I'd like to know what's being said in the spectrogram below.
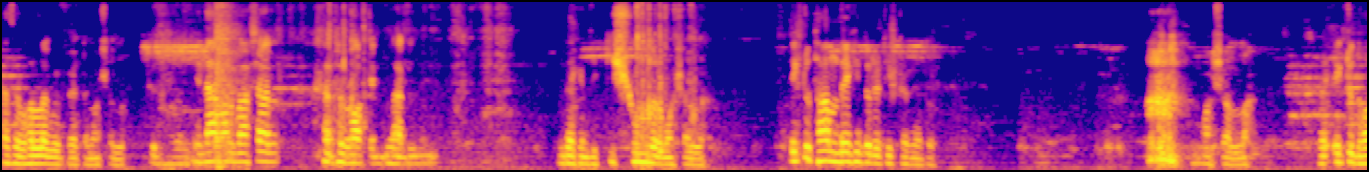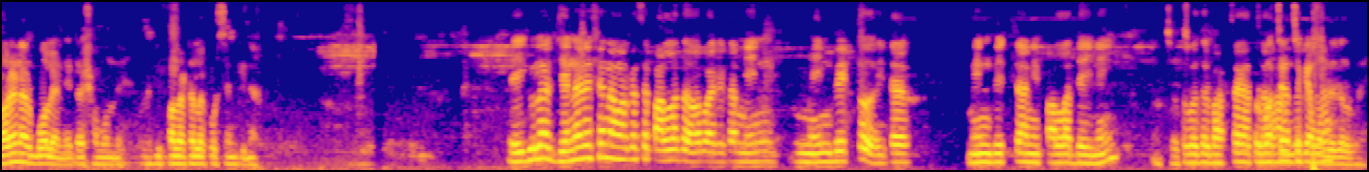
কাছে ভালো লাগবে পেয়ারটা মার্শাল্লাহ এটা আমার বাসার রকেট দেখেন যে কি সুন্দর মশাল্লাহ একটু থাম দেখি তোরে ঠিকঠাক মতো। মাশাল্লাহ একটু ধরেন আর বলেন এটা সম্বন্ধে কি পালা টালা করছেন কিনা? এইগুলার জেনারেশন আমার কাছে পাল্লা দেওয়া বাট এটা মেইন মেইন ব্রিড তো এটা মেইন ব্রিডটা আমি পাল্লা দেই নাই। আচ্ছা তবে ওদের বাচ্চা কাচ্চা বাচ্চা কাচ্চা কেমন রেজাল্ট ভাই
